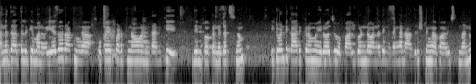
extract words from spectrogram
అన్నదాతలకి మనం ఏదో రకంగా ఉపయోగపడుతున్నాం అనడానికి దీనికి ఒక నిదర్శనం. ఇటువంటి కార్యక్రమం ఈరోజు పాల్గొనడం అన్నది నిజంగా నా అదృష్టంగా భావిస్తున్నాను.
